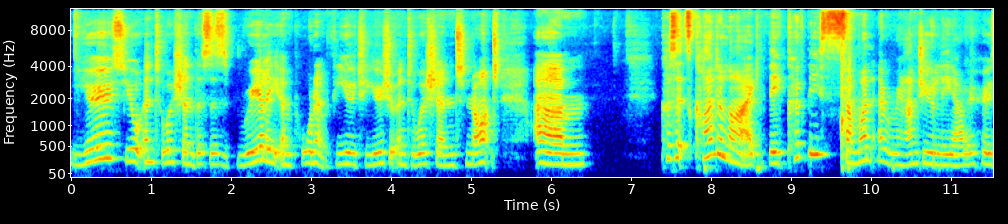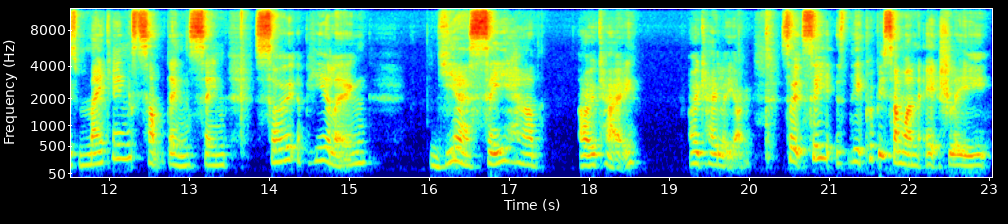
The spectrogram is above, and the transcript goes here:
use your intuition. This is really important for you to use your intuition to not, um, because it's kind of like there could be someone around you, Leo, who's making something seem so appealing yeah, see how, okay, okay, Leo. So see, there could be someone actually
